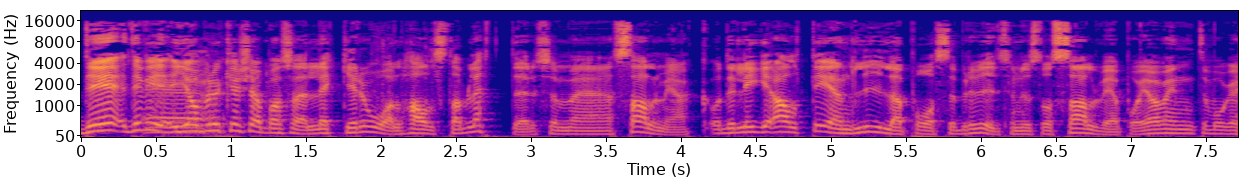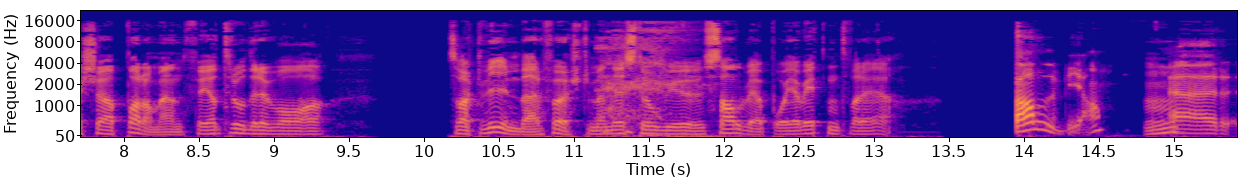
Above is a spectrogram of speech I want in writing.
Det, det vet, Eh. jag brukar köpa så här Läkerol halstabletter som är salmiak och det ligger alltid en lila påse bredvid som det står salvia på. Jag vill inte våga köpa dem än för jag trodde det var svartvinbär först men det stod ju salvia på, jag vet inte vad det är. Salvia Mm. är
